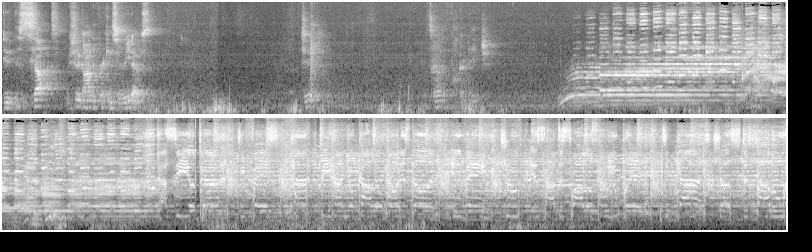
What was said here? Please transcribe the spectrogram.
Dude, this sucks. We should have gone to frickin' Cerritos. Dude. Let's go to the fucker beach. Justify the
